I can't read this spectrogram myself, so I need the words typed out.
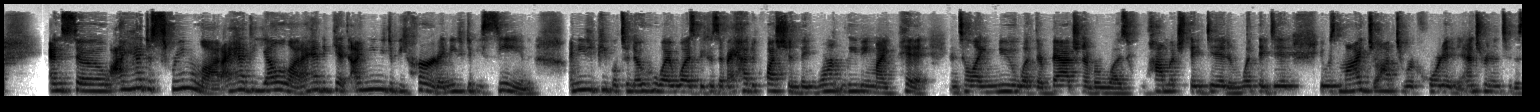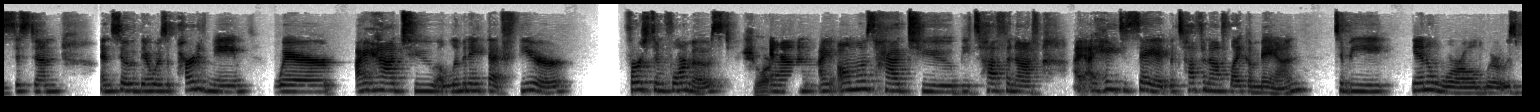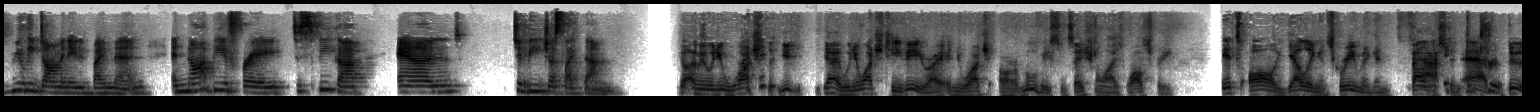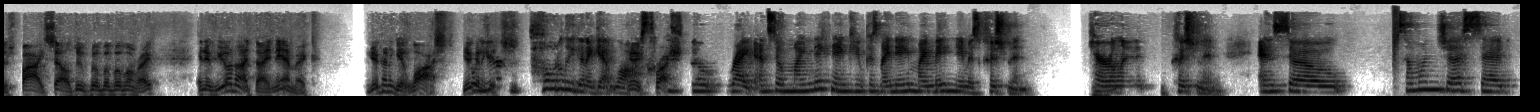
and so I had to scream a lot. I had to yell a lot. I had to get, I needed to be heard. I needed to be seen. I needed people to know who I was because if I had to question, they weren't leaving my pit until I knew what their badge number was, how much they did, and what they did. It was my job to record it and enter it into the system. And so there was a part of me where I had to eliminate that fear first and foremost. Sure. And I almost had to be tough enough. I, I hate to say it, but tough enough like a man to be in a world where it was really dominated by men and not be afraid to speak up and to be just like them. Yeah, I mean, when you watch the, you, yeah, when you watch TV, right, and you watch our movie, Sensationalized Wall Street, it's all yelling and screaming and oh, fast oh, and ads, do this, buy, sell, do boom, boom, boom, boom, right? And if you're not dynamic, you're going to get lost. You're well, going to get totally going to get lost. Get crushed. So, right, and so my nickname came because my name, my maiden name is Cushman, mm-hmm. Carolyn mm-hmm. Cushman, and so someone just said,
